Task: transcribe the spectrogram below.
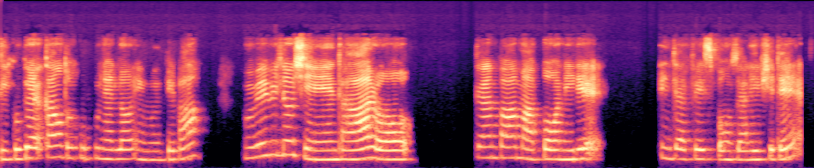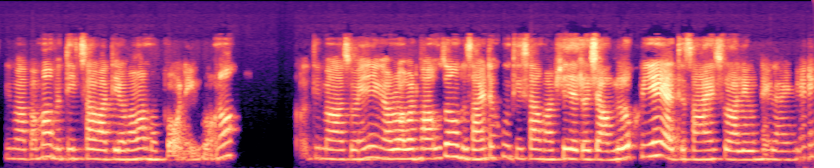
ဒီ Google account တစ်ခုခုနဲ့ log in ဝင်ပေးပါဝင်ပေးပြီးလို့ရှိရင်ဒါကတော့ Canva မှာပေါ်နေတဲ့ interface ပုံစံလေးဖြစ်တယ်ဒီမှာဘာမှမတိကျတာတရားဘာမှမပေါ်နေဘူးပေါ့နော်ဒီမှာဆိုရင်ငါတို့ကပထမဦးဆုံး design တစ်ခုတိကျမှာဖြစ်တဲ့အတွက်ကြောင့်မလို့ create a design ဆိုတာလေးကိုနှိပ်လိုက်မယ်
